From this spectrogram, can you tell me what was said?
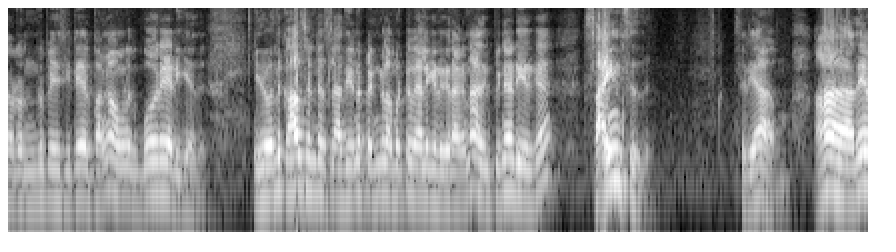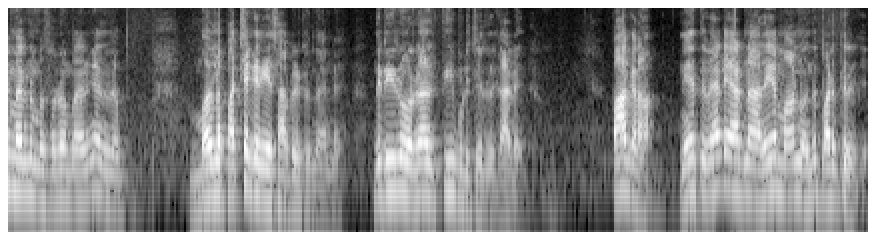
தொடர்ந்து பேசிகிட்டே இருப்பாங்க. அவங்களுக்கு போரே அடிக்காது. இது வந்து கால் சென்டர்ஸில் அது என்ன பெண்களை மட்டும் வேலைக்கு எடுக்கிறாங்கன்னா அதுக்கு பின்னாடி இருக்க சயின்ஸ் இது. சரியா? ஆ அதே மாதிரி நம்ம சொன்ன பாருங்க இந்த முதல்ல பச்சைக்கறியை சாப்பிட்டுட்டு இருந்தான்னு திடீர்னு ஒரு நாள் தீ பிடிச்சிருது காடு. பார்க்குறான். நேற்று வேட்டையாடின அதே மான் வந்து படுத்துருக்கு.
